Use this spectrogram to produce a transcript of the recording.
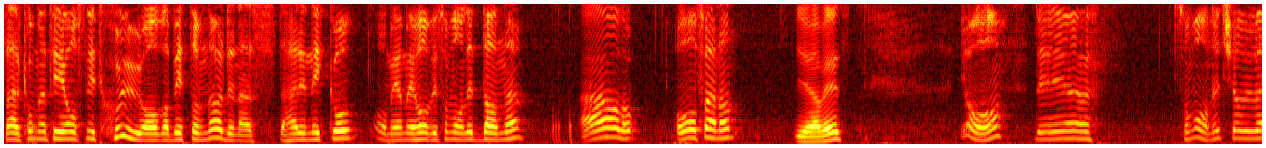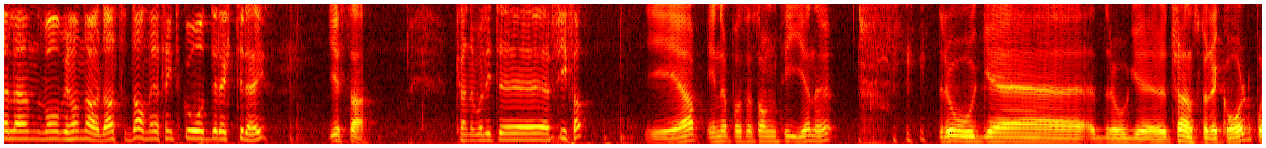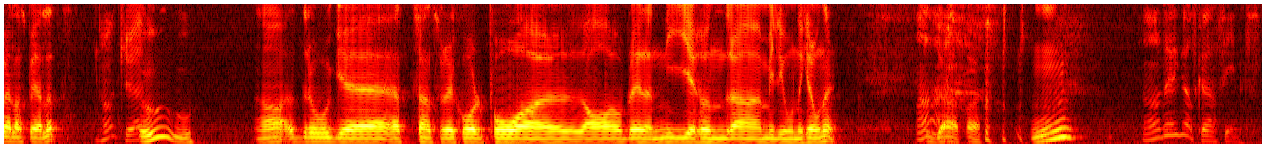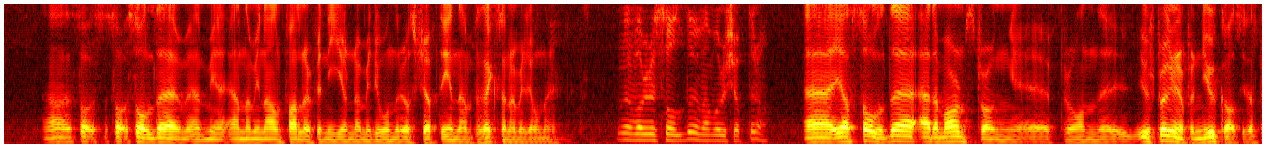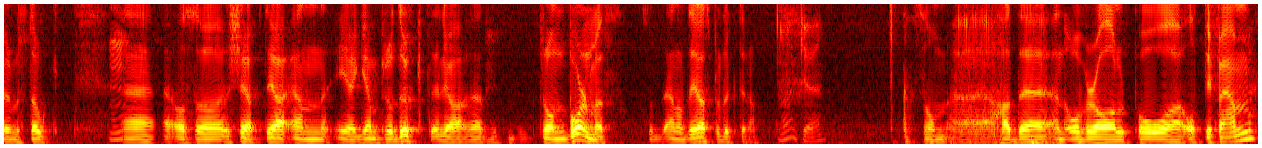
Välkommen till avsnitt 7 av A Bit of Nerdiness. Det här är Nico och med mig har vi som vanligt Danne Hallå! och Färnan. Ja, visst. Ja, det är som vanligt kör vi väl en vad vi har nördat. Danne, jag tänkte gå direkt till dig. Gissa. Kan det vara lite Fifa? Ja, inne på säsong 10 nu. drog eh, drog eh, transferrekord på hela spelet. Okej. Ooh. Ja, drog eh, ett transferrekord på, eh, ja vad blir det, 900 miljoner kronor. Ah, Jävlar. Mm. ja, det är ganska fint. Ja, så, så, sålde en av mina anfallare för 900 miljoner och köpte in en för 600 miljoner. Vem var det du sålde? Vem var det du köpte då? Eh, jag sålde Adam Armstrong från, ursprungligen från Newcastle, jag spelade med Stoke. Eh, och så köpte jag en egen produkt, eller ja, från Bournemouth, så en av deras produkter då, Okej. som eh, hade en overall på 85.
